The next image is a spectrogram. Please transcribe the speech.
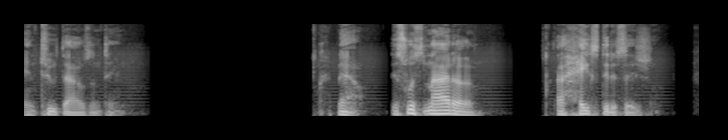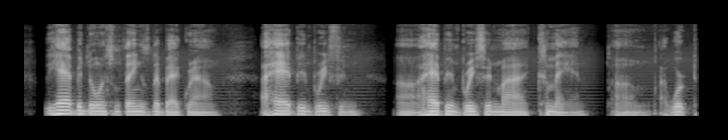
in 2010. Now, this was not a a hasty decision. We had been doing some things in the background. I had been briefing. Uh, I had been briefing my command. Um, I worked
